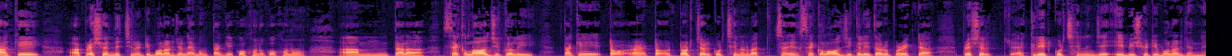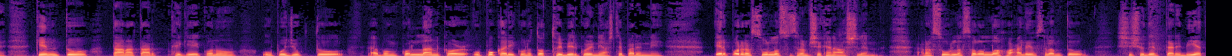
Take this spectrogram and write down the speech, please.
তাকে প্রেশার দিচ্ছেন এটি বলার জন্য এবং তাকে কখনো কখনো তারা সাইকোলজিক্যালি তাকে টর্চার করছিলেন বা সাইকোলজিক্যালি তার উপর একটা প্রেশার ক্রিয়েট করছিলেন যে এই বিষয়টি বলার জন্য। কিন্তু তারা তার থেকে কোনো উপযুক্ত এবং কল্যাণকর, উপকারী কোনো তথ্যই বের করে নিয়ে আসতে পারেননি। এরপর রাসুল্লাহ সেখানে আসলেন। রাসুল্লাহ সাল আলী আসসালাম তো শিশুদের তার বিয়াত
